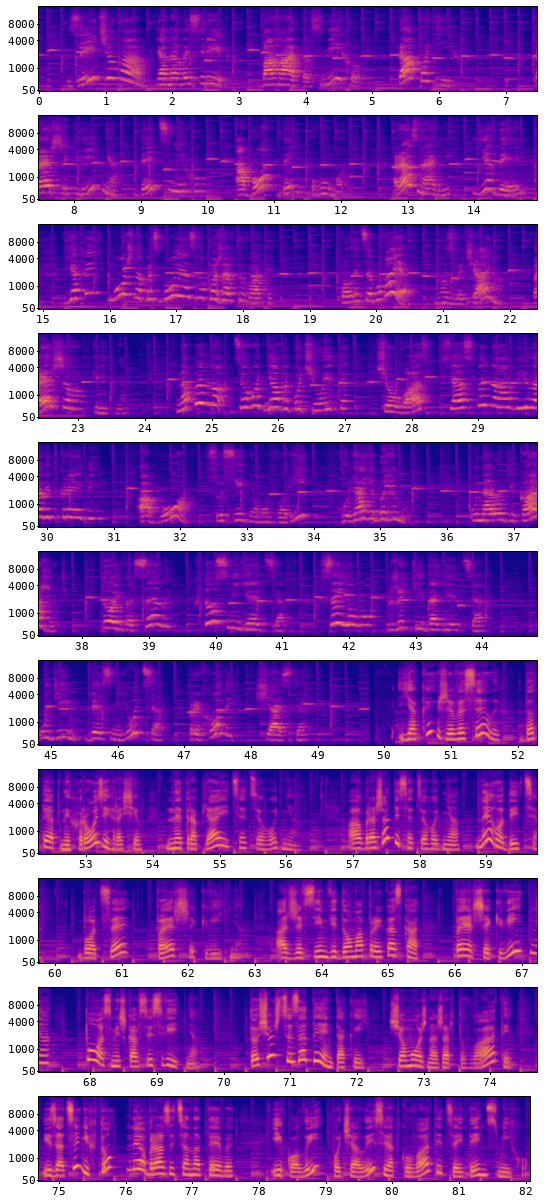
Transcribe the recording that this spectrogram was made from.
Зичу вам я на весь рік багато сміху та потіх. 1 квітня День сміху або День гумору. Раз на рік є день, в який можна безбоязно пожартувати. Коли це буває? Ну, звичайно, 1 квітня. Напевно, цього дня ви почуєте, що у вас вся спина біла від крейди, або в сусідньому дворі гуляє бегемот. У народі кажуть, той веселий, хто сміється, все йому в житті дається. У дім, де сміються, приходить щастя. Яких же веселих, дотепних розіграшів не трапляється цього дня. А ображатися цього дня не годиться, бо це 1 квітня. Адже всім відома приказка 1 квітня посмішка всесвітня. То що ж це за день такий, що можна жартувати, і за це ніхто не образиться на тебе? І коли почали святкувати цей день сміху?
